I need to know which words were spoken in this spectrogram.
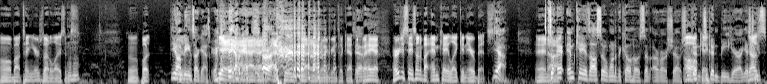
oh about ten years without a license. Mm-hmm. So, but You know, I'm Yeah. being sarcastic. right? Yeah, yeah, okay. I, I, I, All right. yeah, yeah, I know you're being sarcastic, Yeah. but hey, I heard you say something about MK like in Airbitz. Yeah. and So uh, MK is also one of the co-hosts of, of our show. She Oh, couldn't okay. she couldn't be here. I guess Yeah, she's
